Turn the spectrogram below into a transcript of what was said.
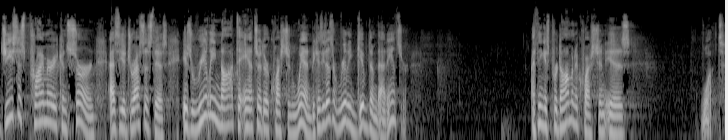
Jesus' primary concern as he addresses this is really not to answer their question when, because he doesn't really give them that answer. I think his predominant question is what?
